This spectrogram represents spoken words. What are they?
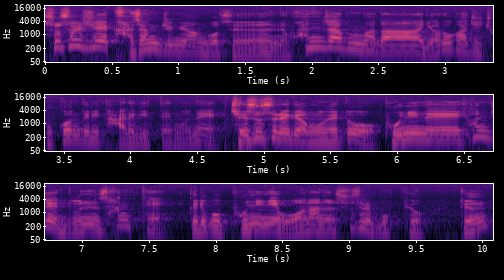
수술 시에 가장 중요한 것은 환자분마다 여러 가지 조건들이 다르기 때문에 재수술의 경우에도 본인의 현재 눈 상태 그리고 본인이 원하는 수술 목표 등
